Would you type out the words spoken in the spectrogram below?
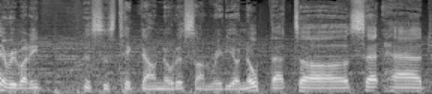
Hey, everybody. This is Takedown Notice on Radio Nope. That uh, set had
